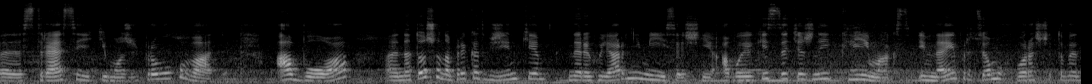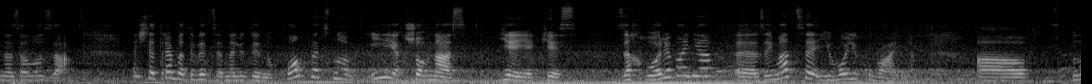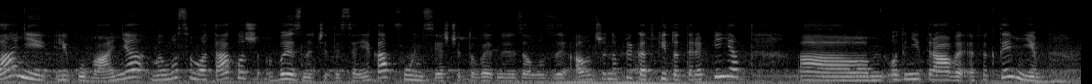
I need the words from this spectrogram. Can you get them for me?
е, стреси, які можуть провокувати. Або е, на те, що, наприклад, в жінки нерегулярні місячні, або якийсь затяжний клімакс, і в неї при цьому хвора щитовидна залоза. Бачите, треба дивитися на людину комплексно, і якщо в нас є якесь захворювання, е, займатися його лікуванням. Плані лікування ми мусимо також визначитися, яка функція щитовидної залози. А отже, наприклад, фітотерапія, одні трави ефективні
